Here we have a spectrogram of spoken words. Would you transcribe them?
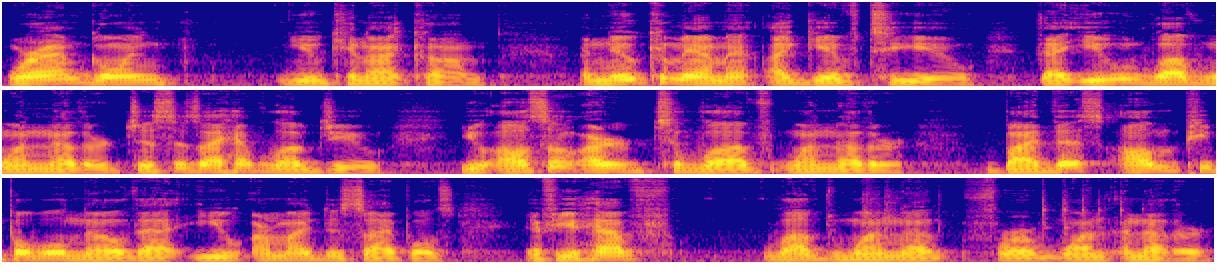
where I am going, you cannot come. A new commandment I give to you, that you love one another, just as I have loved you. You also are to love one another. By this, all people will know that you are my disciples, if you have loved one uh, for one another.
